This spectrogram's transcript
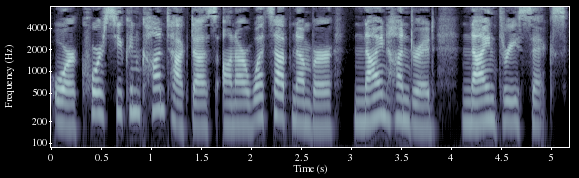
or course, you can contact us on our WhatsApp number 900 936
